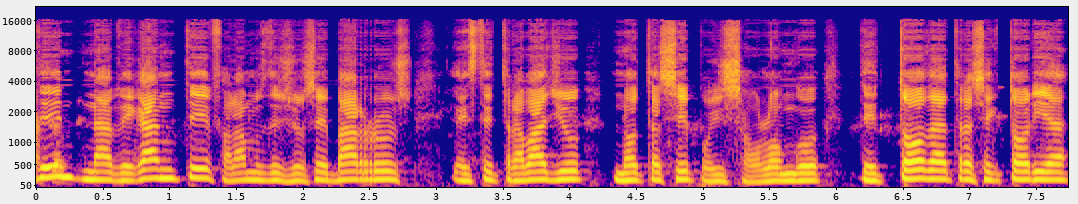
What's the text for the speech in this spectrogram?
de Navegante, falamos de José Barros, este traballo notase pois ao longo de toda a trayectoria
